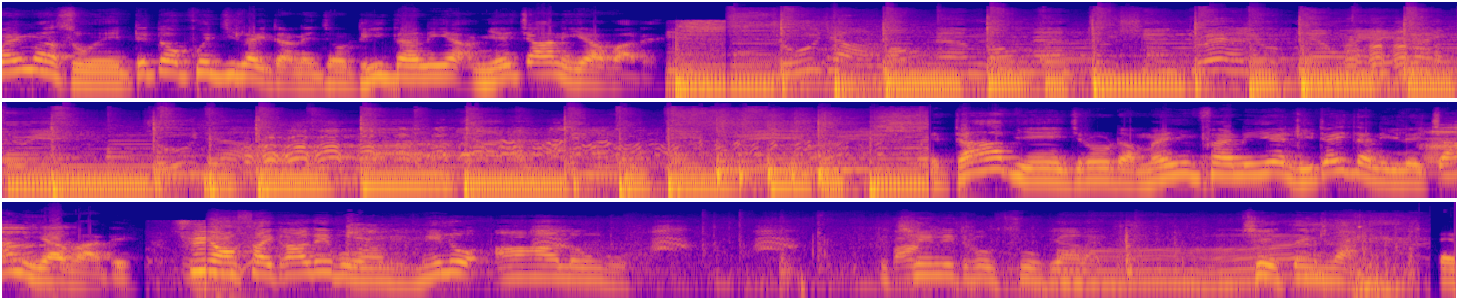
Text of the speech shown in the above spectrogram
ပိုင်းမှာဆိုရင် TikTok ဖွင့်ကြည့်လိုက်တာနဲ့ကျွန်တော်ဒီတန်တွေကအမြဲကြားနေရပါတယ်ဒါအပြင်ကျွန်တော်တို့ဒါမန်ယူဖန်တွေရဲ့လီတိုက်တန်တွေလည်းကြားနေရပါတယ်။ရွှေအောင်စိုက်ကားလေးပုံကနေမင်းတို့အားလုံးကို တချင်းလေးတစ်ပုတ်ဆိုပြလိုက်ခြေသိမ်းလိုက်အဲ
